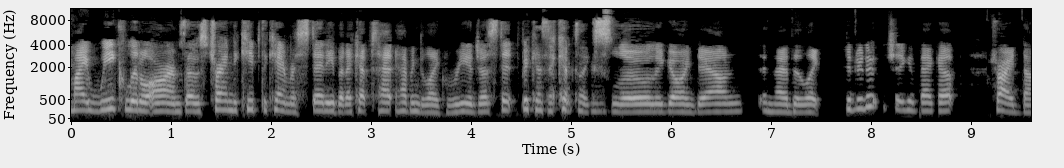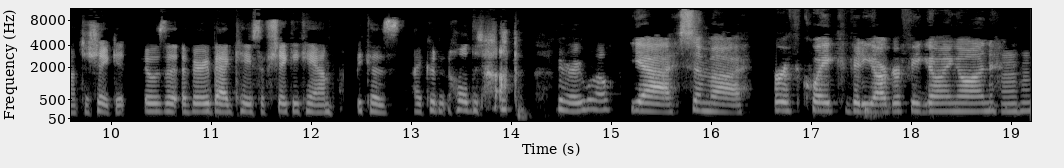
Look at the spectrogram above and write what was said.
my weak little arms, I was trying to keep the camera steady, but I kept ha- having to like readjust it because I kept like slowly going down and I had to like shake it back up. Tried not to shake it. It was a, a very bad case of shaky cam because I couldn't hold it up very well. Yeah, some uh, earthquake videography going on. Mm-hmm.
